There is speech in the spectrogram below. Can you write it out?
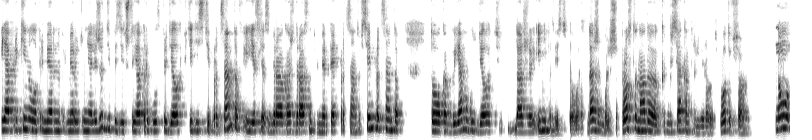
я прикинула примерно, например, вот у меня лежит депозит, что я торгую в пределах 50%, и если я забираю каждый раз, например, 5%, 7%, то как бы я могу сделать даже и не по 200 долларов, даже больше. Просто надо как бы себя контролировать. Вот и все. Ну,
